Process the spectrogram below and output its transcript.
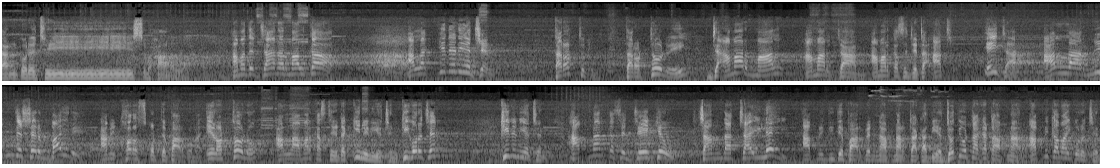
দান করেছি সুবহানাল্লাহ আমাদের জান আর মালকার আল্লাহ কিনে নিয়েছেন। তার অর্থ কি? তার অর্থ হলো এই যে আমার মাল, আমার জান, আমার কাছে যেটা আছে, এইটা আল্লাহর নির্দেশের বাইরে আমি খরচ করতে পারব না। এর অর্থ হলো আল্লাহ আমার কাছ থেকে এটা কিনে নিয়েছেন। কি করেছেন? কিনে নিয়েছেন। আপনার কাছে যে কেউ চান্দা চাইলেই আপনি দিতে পারবেন না আপনার টাকা দিয়ে। যদিও টাকাটা আপনার, আপনি কামাই করেছেন।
